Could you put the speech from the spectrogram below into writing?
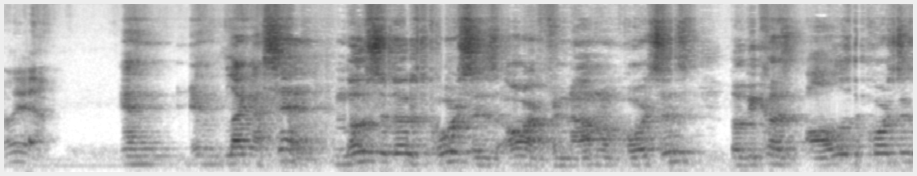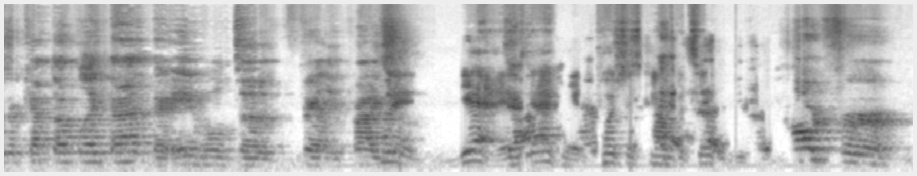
oh yeah, And, and like I said, most of those courses are phenomenal courses, but because all of the courses are kept up like that, they're able to fairly price Put it- them. Yeah, exactly. It pushes competition. It's hard for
